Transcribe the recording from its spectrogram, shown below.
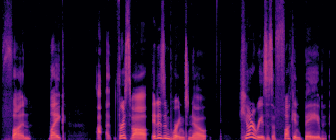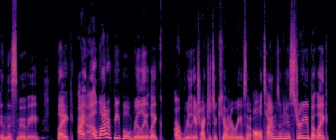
fun. Like, uh, first of all, it is important to note Keanu Reeves is a fucking babe in this movie. Like, I a lot of people really like are really attracted to Keanu Reeves at all times in history, but like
